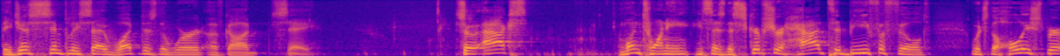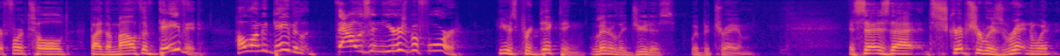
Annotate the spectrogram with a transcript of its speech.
They just simply said, what does the word of God say? So Acts 120, he says, the scripture had to be fulfilled, which the Holy Spirit foretold by the mouth of David. How long had David? A thousand years before. He was predicting, literally, Judas would betray him. It says that scripture was written when,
